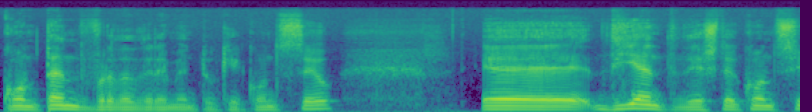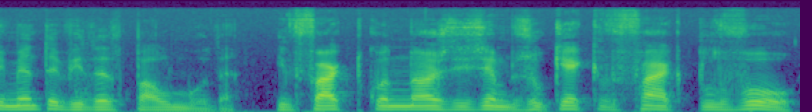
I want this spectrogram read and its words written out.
contando verdadeiramente o que aconteceu, eh, diante deste acontecimento, a vida de Paulo muda. E de facto, quando nós dizemos o que é que de facto levou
